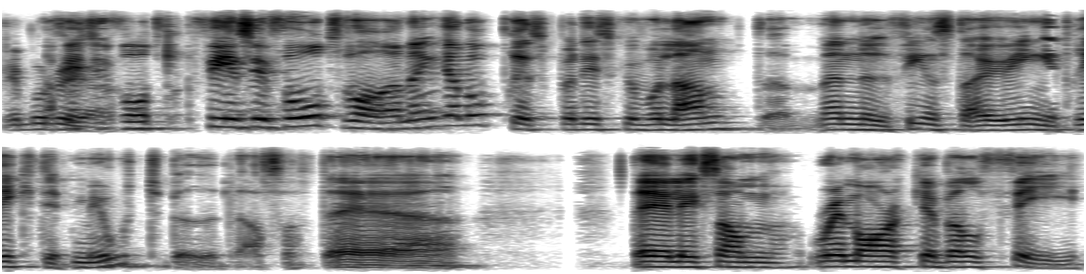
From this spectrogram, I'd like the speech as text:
Det borde finns ju, fort, finns ju fortfarande en galopprisk på Disco Volante men nu finns det ju inget riktigt motbud. Alltså. Det, det är liksom Remarkable Feet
